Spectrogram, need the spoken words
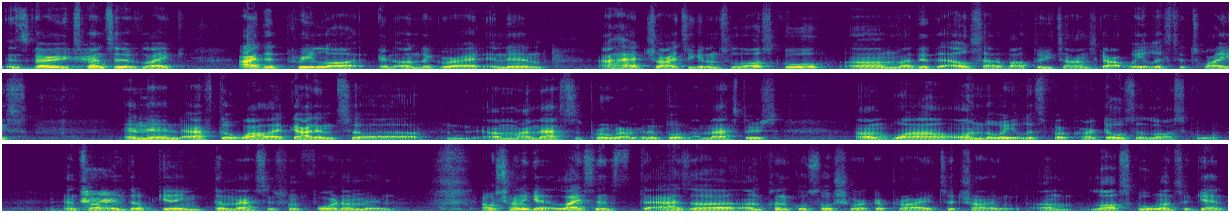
it's very expensive. Like I did pre law in undergrad, and then I had tried to get into law school. Um, I did the LSAT about three times, got waitlisted twice. And then after a while, I got into uh, my master's program. I ended up doing my master's um, while on the waitlist for Cardozo Law School. And so I ended up getting the master's from Fordham, and I was trying to get licensed as a um, clinical social worker prior to trying um, law school once again.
